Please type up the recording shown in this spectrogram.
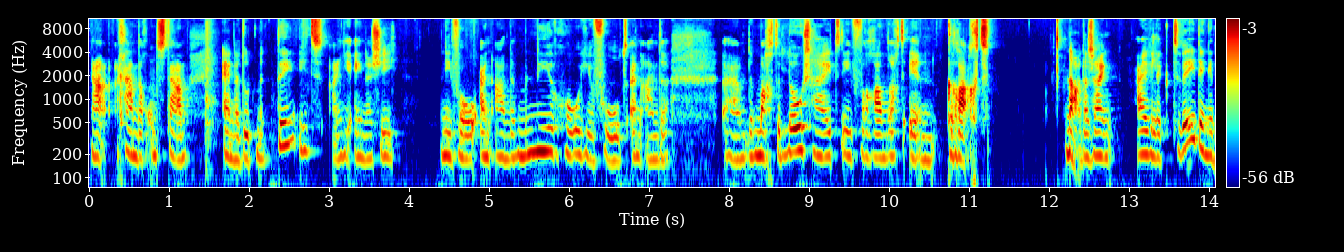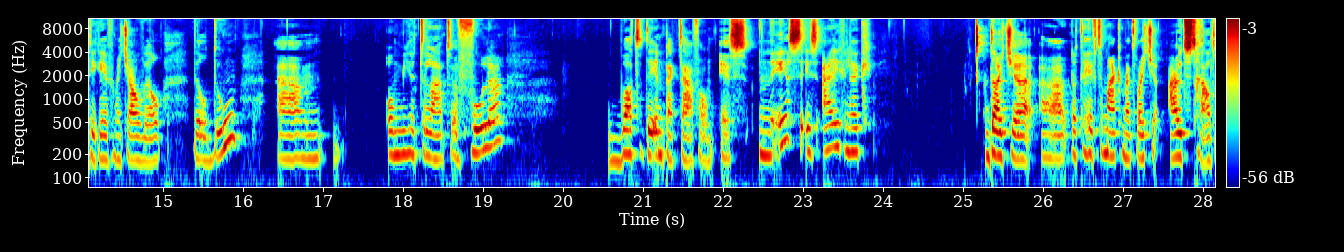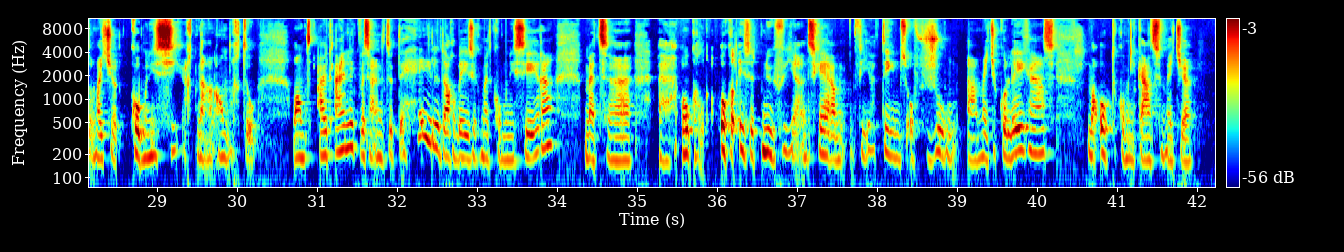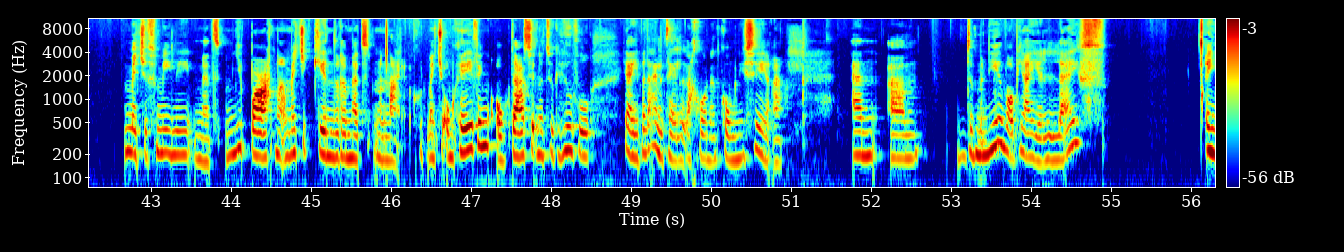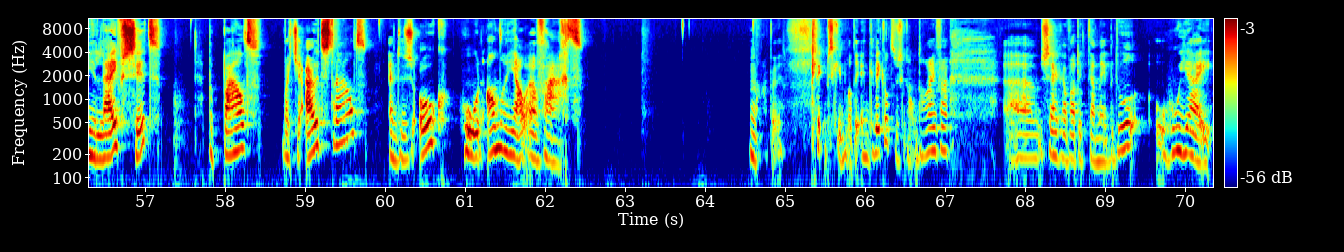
Nou, gaan er ontstaan. En dat doet meteen iets aan je energieniveau en aan de manier hoe je voelt en aan de, uh, de machteloosheid die verandert in kracht. Nou, er zijn eigenlijk twee dingen die ik even met jou wil, wil doen. Um, om je te laten voelen wat de impact daarvan is. De eerste is eigenlijk dat je, uh, dat heeft te maken met wat je uitstraalt en wat je communiceert naar een ander toe. Want uiteindelijk, we zijn natuurlijk de hele dag bezig met communiceren. Met, uh, uh, ook, al, ook al is het nu via een scherm, via Teams of Zoom, met je collega's. Maar ook de communicatie met je met je familie, met je partner, met je kinderen, met, nou goed, met je omgeving. Ook daar zit natuurlijk heel veel. Ja, je bent eigenlijk de hele dag gewoon aan het communiceren. En ehm, de manier waarop jij je lijf in je lijf zit, bepaalt wat je uitstraalt en dus ook hoe een ander jou ervaart. Nou, dat klinkt misschien wat ingewikkeld, dus ik kan nog even ehm, zeggen wat ik daarmee bedoel. Hoe jij,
